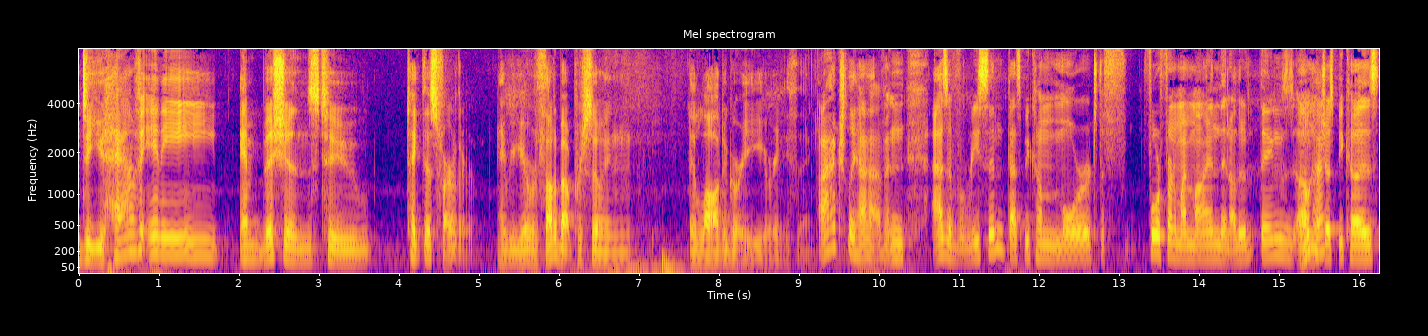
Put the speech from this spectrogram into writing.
Do you have any ambitions to take this further? Have you ever thought about pursuing a law degree or anything? I actually have, and as of recent, that's become more to the f- forefront of my mind than other things. Um, Okay. Just because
